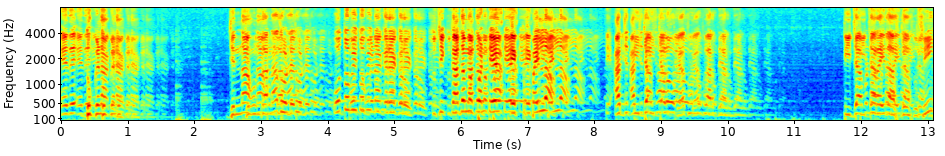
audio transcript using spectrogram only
ਇਹਦੇ ਦੁੱਗਣਾ ਕਰਿਆ ਕਰੋ ਜਿੰਨਾ ਹੁੰਦਾ ਨਾ ਤੁਹਾਡੇ ਤੋਂ ਉਹ ਤੋਂ ਵੀ ਦੁੱਗਣਾ ਕਰਿਆ ਕਰੋ। ਤੁਸੀਂ ਕਦਮ ਪੱਟਿਆ ਇੱਕ ਪਹਿਲਾ। ਤੇ ਅੱਜ ਤੀਜਾ ਸਾਲ ਹੋ ਗਿਆ ਤੁਹਾਨੂੰ ਕਰਦਿਆਂ ਨੂੰ। ਤੀਜਾ ਭੰਡਾਰਾ ਹੀ ਦੱਸ ਦਿਓ ਤੁਸੀਂ।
